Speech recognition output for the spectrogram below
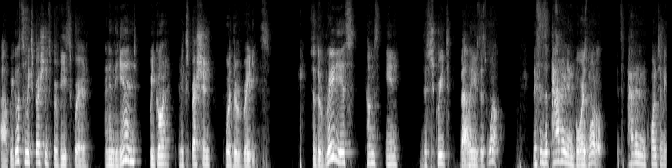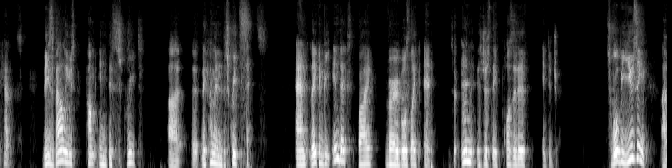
uh, we got some expressions for v squared, and in the end, we got an expression for the radius. So the radius comes in discrete values as well. This is a pattern in Bohr's model. It's a pattern in quantum mechanics. These values come in discrete, uh, they come in discrete sets. And they can be indexed by variables like n. So n is just a positive integer. So we'll be using uh,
